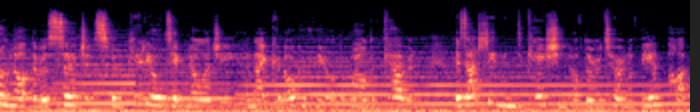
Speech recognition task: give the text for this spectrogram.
or not the resurgence of imperial technology and iconography on the world of Karen is actually an indication of the return of the Empire.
